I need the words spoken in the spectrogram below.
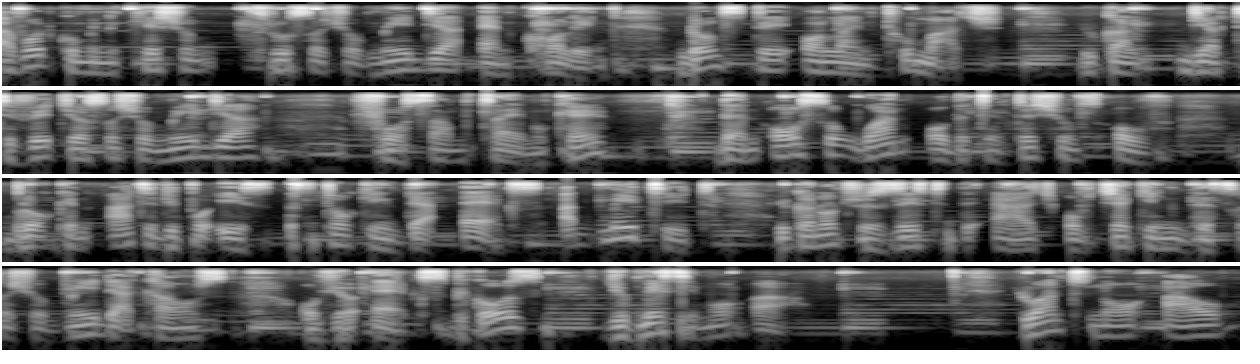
Avoid communication through social media and calling. Don't stay online too much. You can deactivate your social media for some time, okay? Then also one of the temptations of broken hearted people is stalking their ex. Admit it. You cannot resist the urge of checking the social media accounts of your ex because you miss him or her. You want to know how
